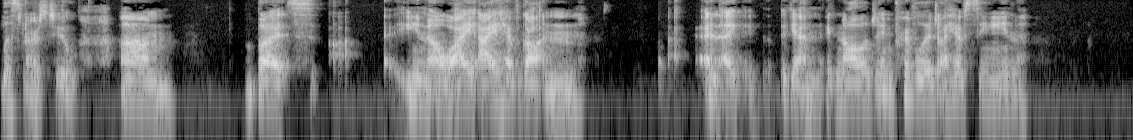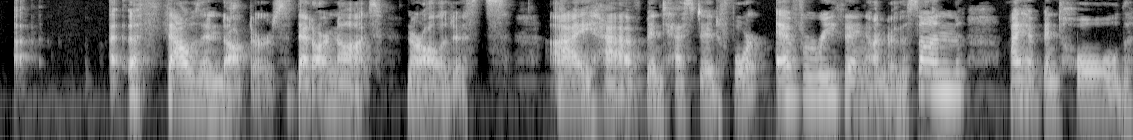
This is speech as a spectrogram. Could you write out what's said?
listeners too. Um, but you know, I I have gotten, and I again acknowledging privilege. I have seen a, a thousand doctors that are not neurologists. I have been tested for everything under the sun. I have been told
